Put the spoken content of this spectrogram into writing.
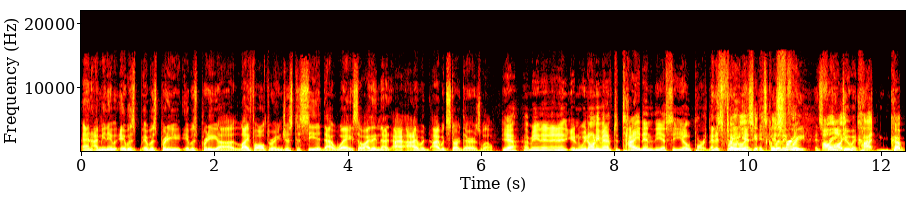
and i mean it, it was it was pretty it was pretty uh, life altering just to see it that way so i think that I, I would i would start there as well Yeah, I mean, and, and, and we don't even have to tie it into the SEO part. That's it's free totally again. It's completely free. It's free. All- Do it. Cut, cut,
